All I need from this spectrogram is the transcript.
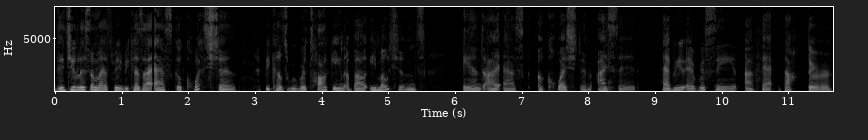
did you listen last week? Because I asked a question because we were talking about emotions, and I asked a question. I said, "Have you ever seen a fat doctor?"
